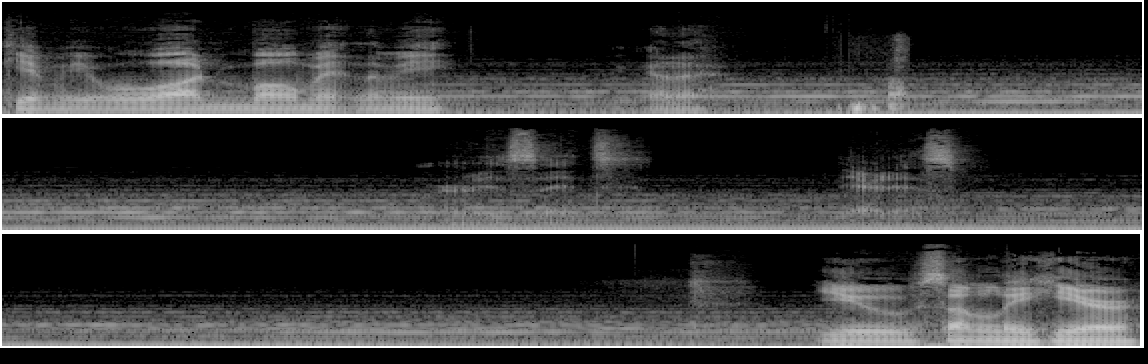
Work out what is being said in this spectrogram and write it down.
give me one moment let me i gotta you suddenly hear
